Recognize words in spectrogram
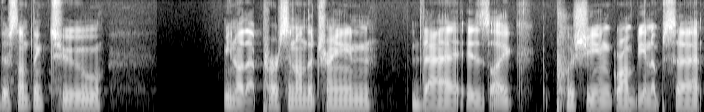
there's something to you know that person on the train that is like pushy and grumpy and upset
